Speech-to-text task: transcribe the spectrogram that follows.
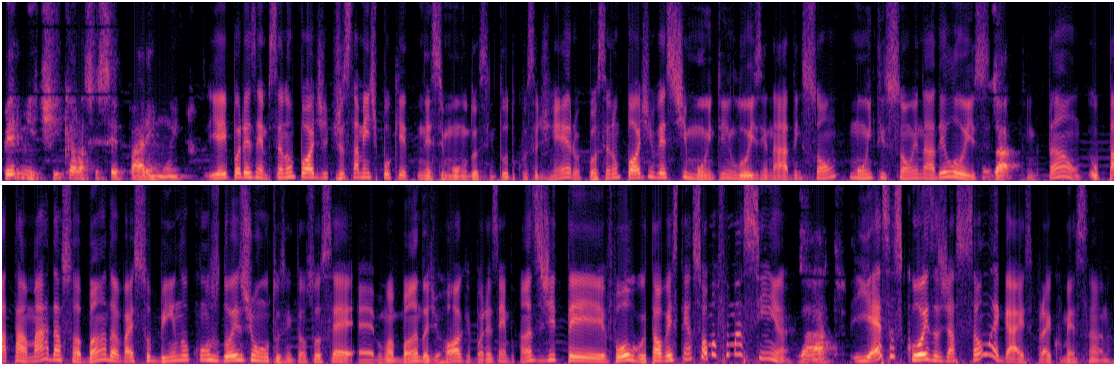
permitir que elas se separem muito. E aí, por exemplo, você não pode, justamente porque nesse mundo assim tudo custa dinheiro, você não pode investir muito em luz e nada em som, muito em som e nada em luz. Exato. Então, o patamar da sua banda vai subindo com os dois juntos. Então, se você é uma banda de rock, por exemplo, antes de ter fogo, talvez tenha só uma fumacinha. Exato. E essas coisas já são legais para ir começando.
